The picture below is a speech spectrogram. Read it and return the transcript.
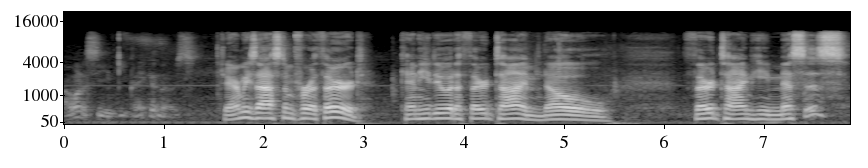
I want to see you keep making those. Jeremy's asked him for a third. Can he do it a third time? No. Third time he misses.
